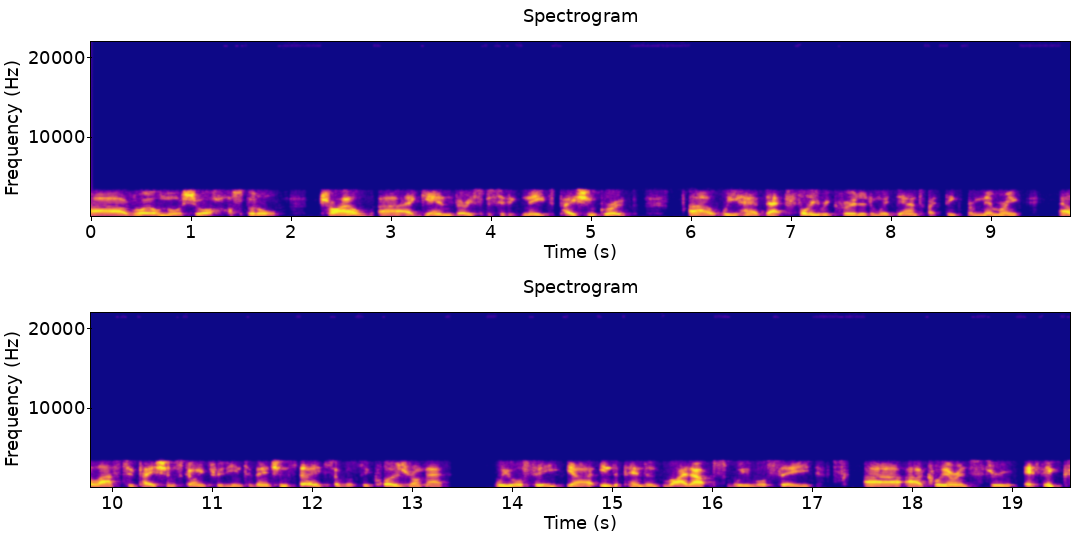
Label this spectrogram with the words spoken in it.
Royal North Shore Hospital trial. Uh, again, very specific needs patient group. Uh, we have that fully recruited, and we're down to, I think, from memory, our last two patients going through the intervention stage. So we'll see closure on that. We will see uh, independent write ups. We will see uh, clearance through ethics,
